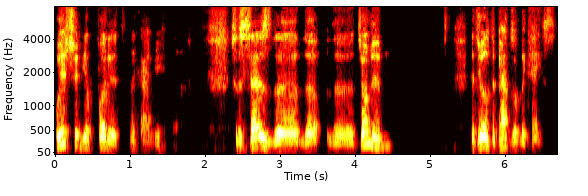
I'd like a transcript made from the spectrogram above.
Where should you put it? So says the the the Tumim, it really depends on the case.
